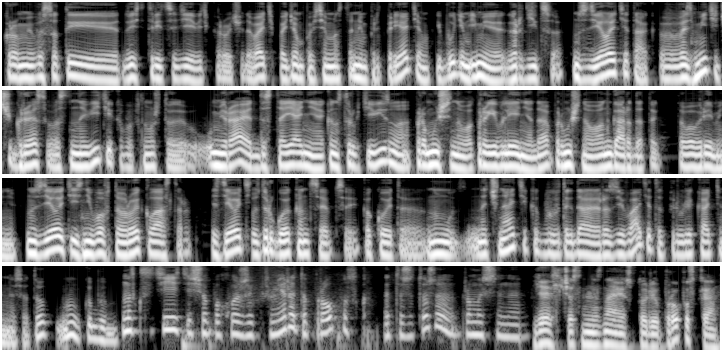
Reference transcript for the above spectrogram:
кроме высоты 239, короче, давайте пойдем по всем остальным предприятиям и будем ими гордиться. Ну, Сделайте так. Возьмите Чигресс, восстановите, потому что умирает достояние конструктивизма промышленного проявления, да, промышленного авангарда так- того времени. Но сделайте из него второй кластер, сделайте с другой концепцией какой-то. Ну, начинайте как бы вы тогда развивать эту привлекательность, а то, ну, как бы У нас, кстати, есть еще похожий пример. Это пропуск. Это же тоже промышленное. Я, если честно, не знаю историю пропуска,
